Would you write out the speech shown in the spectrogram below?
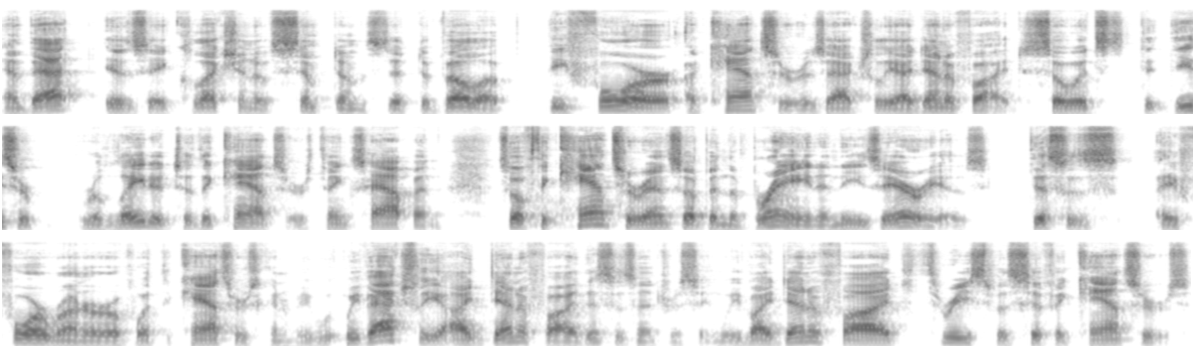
And that is a collection of symptoms that develop before a cancer is actually identified. So it's th- these are related to the cancer, things happen. So if the mm. cancer ends up in the brain in these areas, this is a forerunner of what the cancer is going to be. We've actually identified, this is interesting, we've identified three specific cancers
